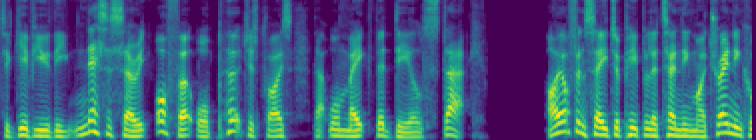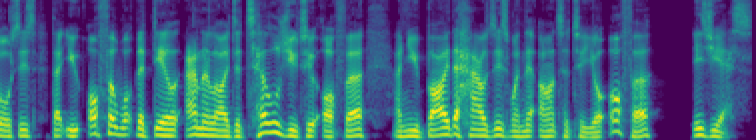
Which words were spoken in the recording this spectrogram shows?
to give you the necessary offer or purchase price that will make the deal stack. I often say to people attending my training courses that you offer what the deal analyzer tells you to offer and you buy the houses when the answer to your offer is yes.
